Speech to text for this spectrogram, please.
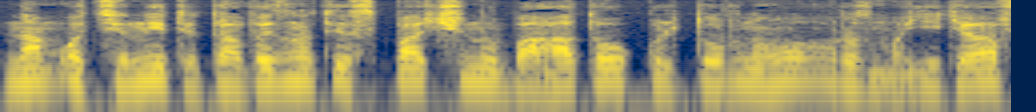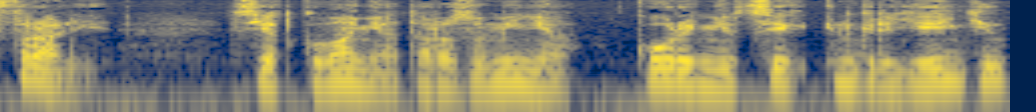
нам оцінити та визнати спадщину багатого культурного розмаїття Австралії. Святкування та розуміння коренів цих інгредієнтів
